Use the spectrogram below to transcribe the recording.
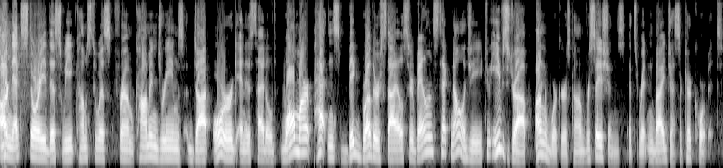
Our next story this week comes to us from commondreams.org and is titled Walmart Patents Big Brother Style Surveillance Technology to Eavesdrop on Workers' Conversations. It's written by Jessica Corbett.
